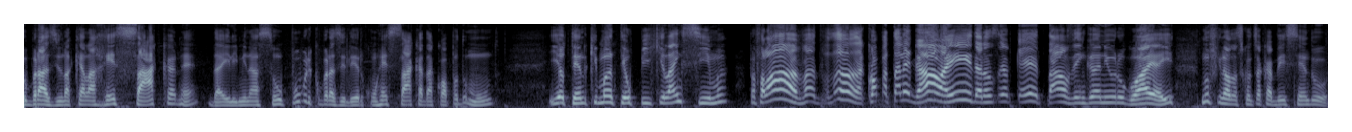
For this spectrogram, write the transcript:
o Brasil naquela ressaca, né, da eliminação, o público brasileiro com ressaca da Copa do Mundo, e eu tendo que manter o pique lá em cima pra falar, ah, a Copa tá legal ainda, não sei o que, tal, vem Gana e Uruguai aí. No final das contas, eu acabei sendo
